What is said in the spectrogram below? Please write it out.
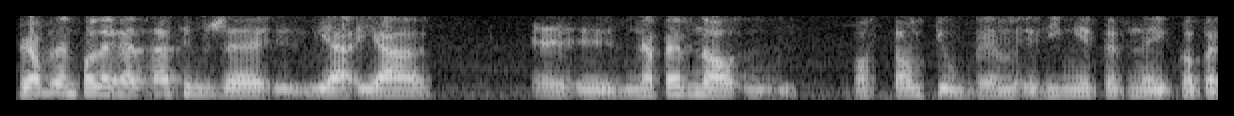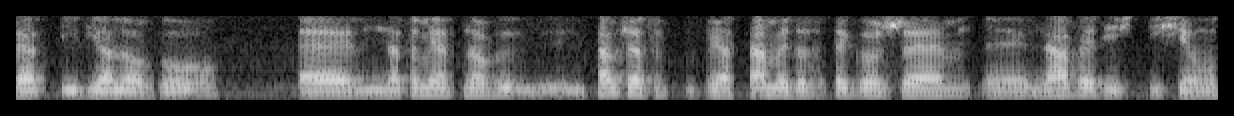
problem polega na tym, że ja, ja na pewno postąpiłbym w imię pewnej kooperacji i dialogu. E, Natomiast no, cały czas wracamy do tego, że nawet jeśli się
